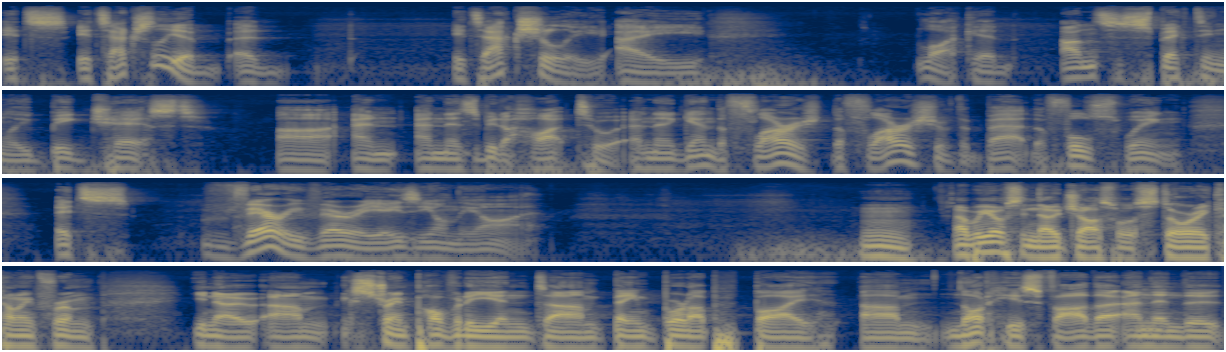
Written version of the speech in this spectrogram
it's it's actually a, a it's actually a like an unsuspectingly big chest. Uh, and and there's a bit of height to it, and then again the flourish, the flourish of the bat, the full swing, it's very very easy on the eye. And we also know Jaiswal's story coming from, you know, um, extreme poverty and um, being brought up by um, not his father, and then the,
